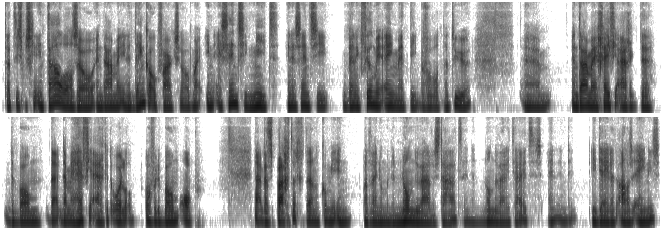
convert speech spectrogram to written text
dat is misschien in taal wel zo en daarmee in het denken ook vaak zo, maar in essentie niet. In essentie ben ik veel meer één met die bijvoorbeeld natuur. Ehm, en daarmee geef je eigenlijk de, de boom, daar, daarmee hef je eigenlijk het oordeel op, over de boom op. Nou, dat is prachtig. Dan kom je in wat wij noemen de non-duale staat en de non-dualiteit. Dus- En en het idee dat alles één is.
